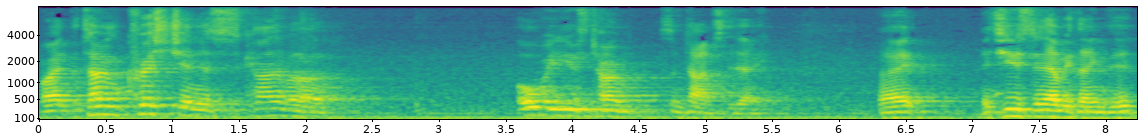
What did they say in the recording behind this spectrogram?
Right? The term Christian is kind of a overused term sometimes today. Right? It's used in everything.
